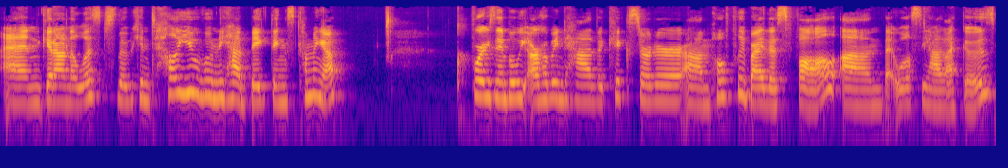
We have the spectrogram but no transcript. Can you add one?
and get on a list so that we can tell you when we have big things coming up. For example, we are hoping to have a Kickstarter um, hopefully by this fall, um, but we'll see how that goes.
